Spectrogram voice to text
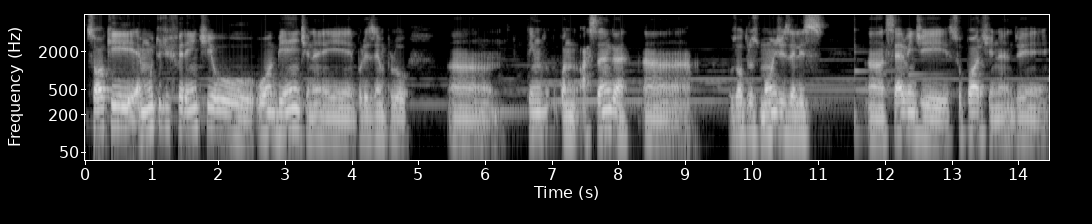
Só que é muito diferente o, o ambiente, né? E, por exemplo, uh, tem um, quando a sanga, uh, os outros monges eles servem de suporte, né? De,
